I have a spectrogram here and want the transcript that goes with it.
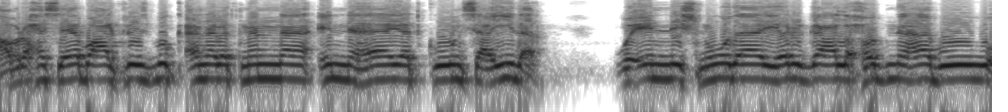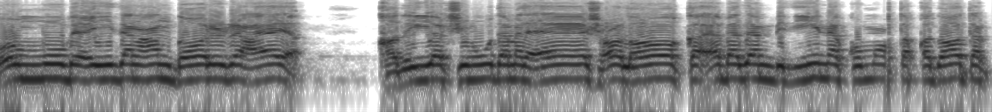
عبر حسابه على الفيسبوك أنا بتمنى النهاية تكون سعيدة وإن شنودة يرجع لحضن أبوه وأمه بعيدا عن دار الرعاية. قضية شنودة ملهاش علاقة أبدا بدينك ومعتقداتك.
